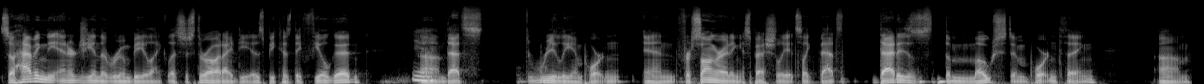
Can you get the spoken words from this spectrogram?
so having the energy in the room be like let's just throw out ideas because they feel good yeah. um that's really important. And for songwriting especially it's like that's that is the most important thing. Um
